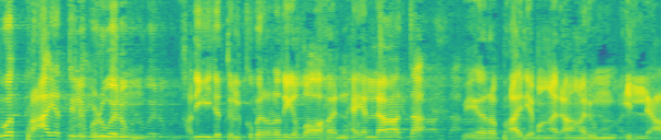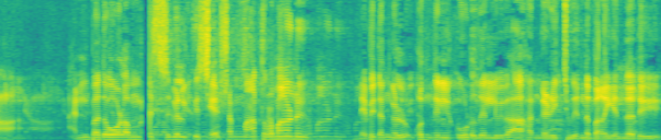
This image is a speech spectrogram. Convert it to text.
യുവപ്രായത്തിൽ മുഴുവനും ഖദീജത്തുൽ കുബ്ര റളിയല്ലാഹു അൻഹയല്ലാത്ത വേറെ ഭാര്യമാരാരും ഇല്ല. അൻപതോളം വയസ്സുകൾക്ക് ശേഷം മാത്രമാണ് ലഭിതങ്ങൾ ഒന്നിൽ കൂടുതൽ വിവാഹം കഴിച്ചു എന്ന് പറയുന്നത്.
